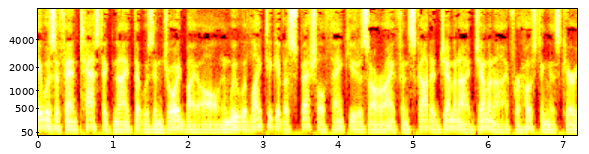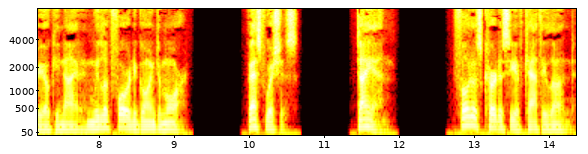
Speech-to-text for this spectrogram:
It was a fantastic night that was enjoyed by all, and we would like to give a special thank you to Zarife and Scott at Gemini Gemini for hosting this karaoke night, and we look forward to going to more. Best wishes. Diane. Photos courtesy of Kathy Lund.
